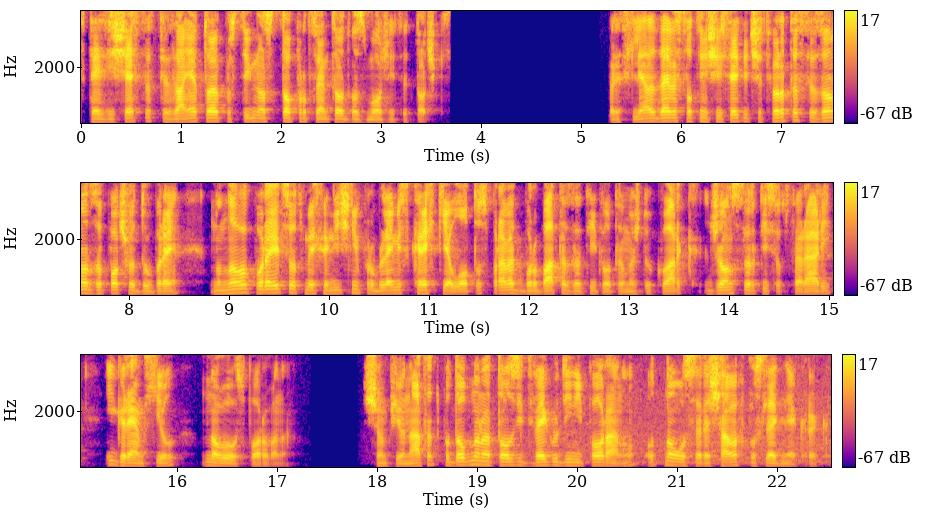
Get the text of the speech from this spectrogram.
В тези 6 състезания той е постигнал 100% от възможните точки. През 1964 сезонът започва добре, но нова поредица от механични проблеми с крехкия Лотос правят борбата за титлата между Кларк, Джон Съртис от Ферари и Греъм Хил много успорвана. Шампионатът, подобно на този две години по-рано, отново се решава в последния кръг.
